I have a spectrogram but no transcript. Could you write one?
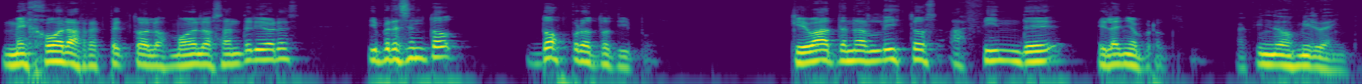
mejoras respecto de los modelos anteriores, y presentó dos prototipos que va a tener listos a fin de el año próximo. A fin de 2020.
